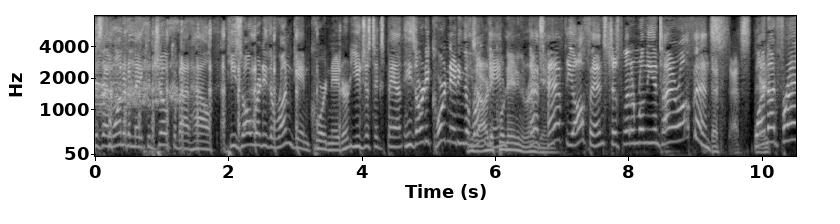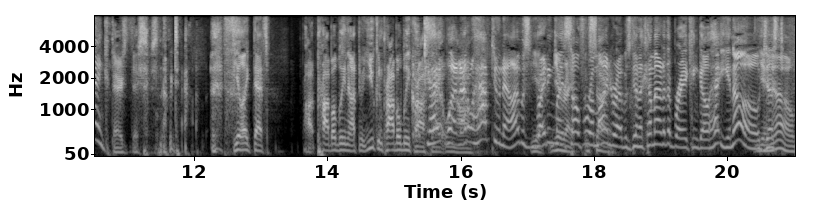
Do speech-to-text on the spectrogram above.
Because I wanted to make a joke about how he's already the run game coordinator. You just expand. He's already coordinating the run game. He's run already game. coordinating the run game. That's game. half the offense. Just let him run the entire offense. That's- that's- Why not Frank? there's there's no doubt. I feel like that's probably not. You can probably cross Okay, that well, one I don't have to now. I was Yeah, writing you're right. myself a reminder. sorry. I was going to come out of the break and go, hey, you know, You just know.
